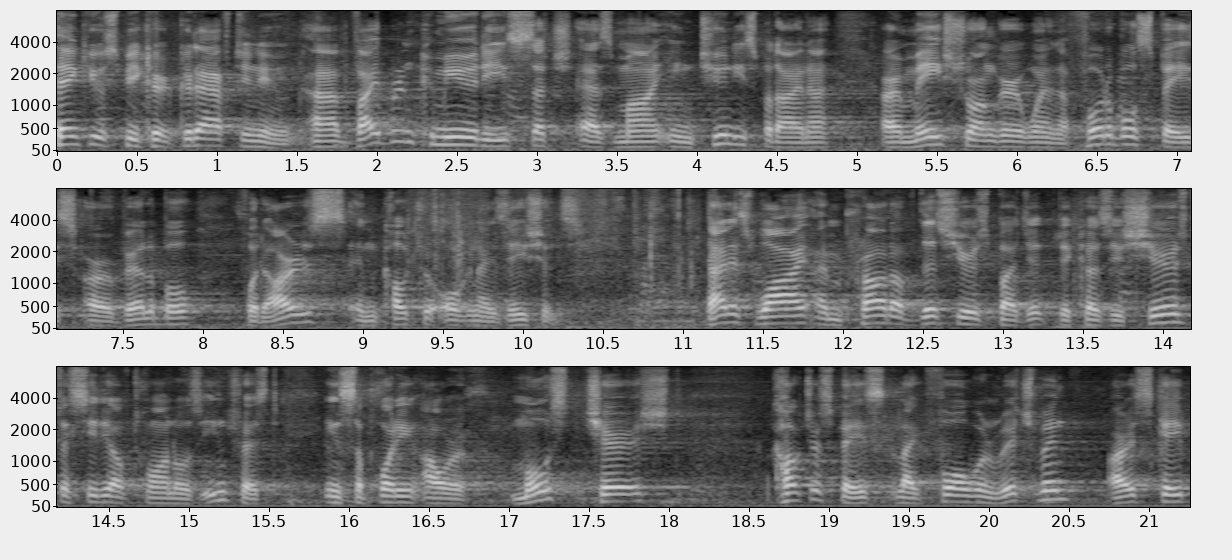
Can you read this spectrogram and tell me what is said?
Thank you, Speaker. Good afternoon. Uh, vibrant communities such as mine in Trinity, Spadina are made stronger when affordable space are available for the artists and cultural organizations. That is why I'm proud of this year's budget because it shares the City of Toronto's interest in supporting our most cherished culture space like 401 Richmond, Artscape,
